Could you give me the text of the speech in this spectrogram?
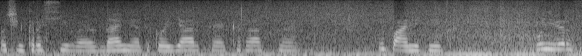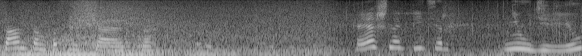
Очень красивое здание, такое яркое, красное. И памятник. Универсантам посвящается. Конечно, Питер не удивил,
